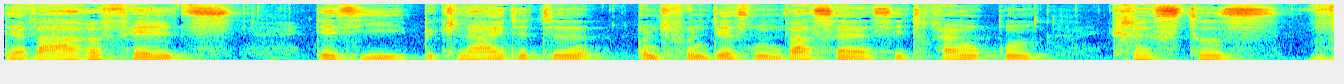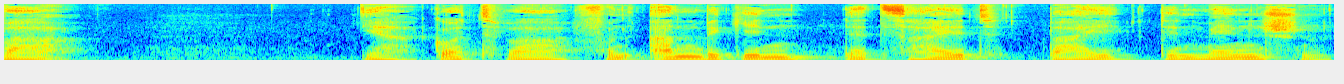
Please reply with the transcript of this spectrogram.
der wahre Fels, der sie begleitete und von dessen Wasser sie tranken, Christus war. Ja, Gott war von Anbeginn der Zeit bei den Menschen.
